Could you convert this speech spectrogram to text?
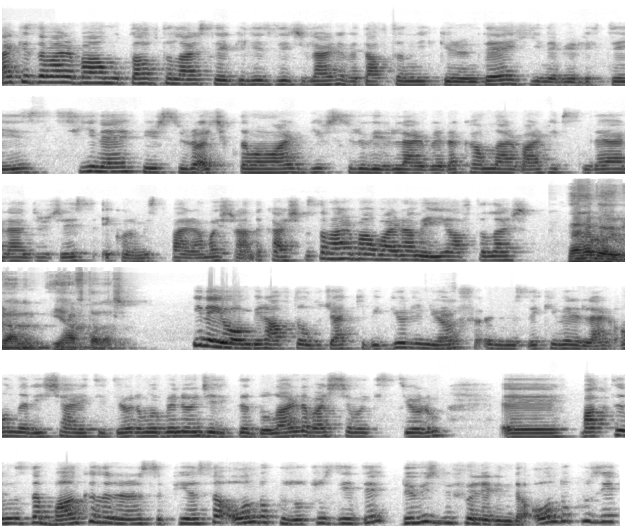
Herkese merhaba, mutlu haftalar sevgili izleyiciler. Evet haftanın ilk gününde yine birlikteyiz. Yine bir sürü açıklama var, bir sürü veriler ve rakamlar var. Hepsini değerlendireceğiz. Ekonomist Bayram Başaran da karşımızda. Merhaba Bayram Bey, iyi haftalar. Merhaba Öbür Hanım, iyi haftalar. Yine yoğun bir hafta olacak gibi görünüyor. Önümüzdeki veriler onları işaret ediyor ama ben öncelikle dolarla başlamak istiyorum. Ee, baktığımızda bankalar arası piyasa 19.37, döviz büfelerinde 19.70,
